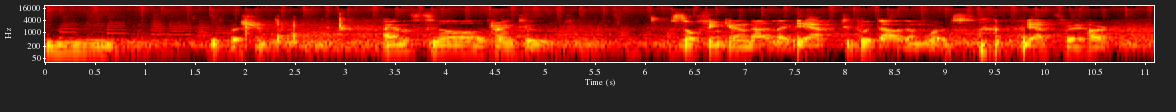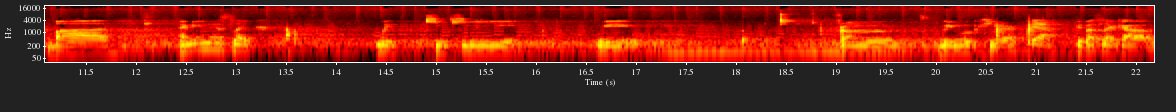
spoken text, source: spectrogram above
Good question. I am still trying to, still thinking on that, like Yeah, to put out on words. yeah, it's very hard. But I mean, it's like with Kiki, we from we moved here. yeah, It was like a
